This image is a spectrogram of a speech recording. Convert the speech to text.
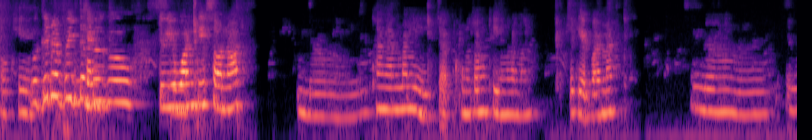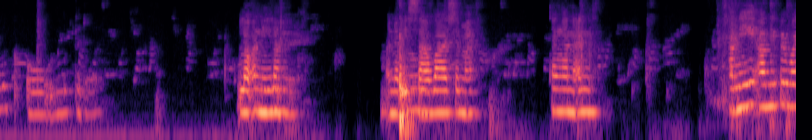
โอเค We're gonna bring the Can- bigger. do you want this or not No. ถ้างั้นมันมีจะคงต้องทิ้งแล้วมั้งจะเก็บไว้ไหม No. It look old. Look at it. แล้วอันนี้ล่ะ Look at it. อันนาบิซาว่าใช่ไหมถ้างั้นอัน อันนี้เอานี้ไปไว้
